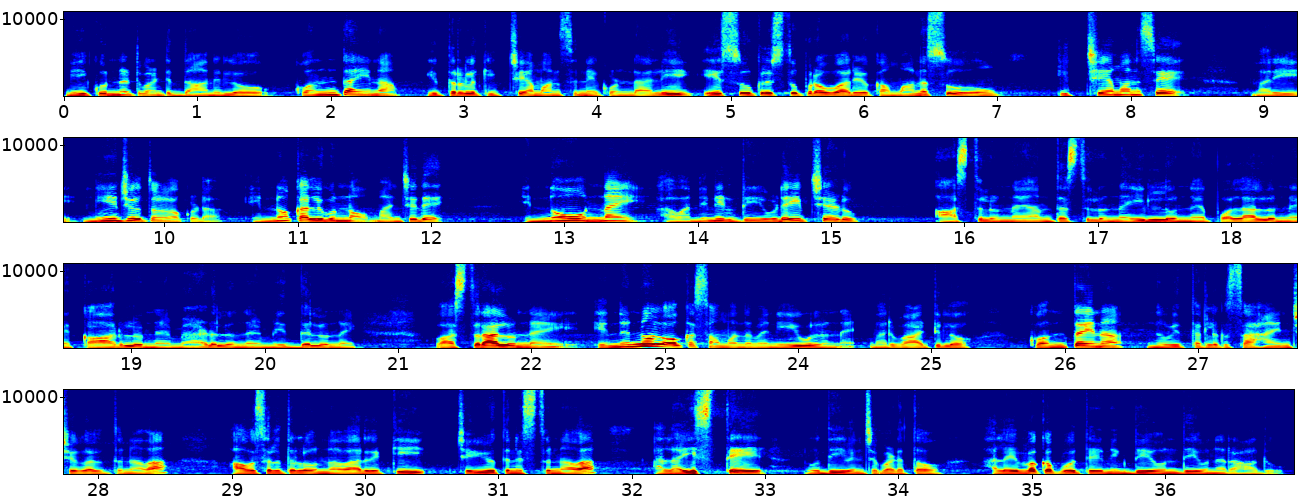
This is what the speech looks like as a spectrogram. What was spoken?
నీకున్నటువంటి దానిలో కొంతైనా ఇతరులకు ఇచ్చే మనసు నీకు ఉండాలి. యేసుక్రీస్తు ప్రభువారి యొక్క మనసు ఇచ్చే మనసే. మరి నీ జీవితంలో కూడా ఎన్నో కలిగి ఉన్నావు మంచిదే. ఎన్నో ఉన్నాయి అవన్నీ నీకు దేవుడే ఇచ్చాడు. ఆస్తులు ఉన్నాయి అంతస్తులు ఉన్నాయి ఇల్లు ఉన్నాయి పొలాలు ఉన్నాయి కారులు ఉన్నాయి మేడలు ఉన్నాయి మిద్దెలు ఉన్నాయి వస్త్రాలు ఉన్నాయి ఎన్నెన్నో లోక సంబంధమైన ఈవులు ఉన్నాయి మరి వాటిలో కొంతైనా నువ్వు ఇతరులకు సహాయం చేయగలుగుతున్నావా? అవసరతలో ఉన్న వారికి చేయూతనిస్తున్నావా? అలా ఇస్తే నువ్వు దీవించబడతావు. అలా ఇవ్వకపోతే నీకు దేవుని దేవుని రాదు.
